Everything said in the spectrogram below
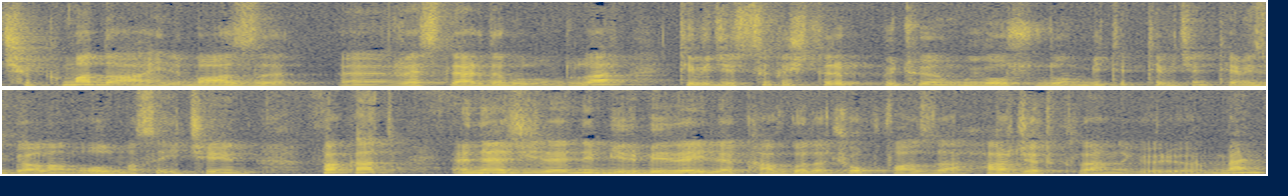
çıkma dahil bazı e, restlerde bulundular. Twitch'i sıkıştırıp bütün bu yolsuzluğun bitip Twitch'in temiz bir alan olması için. Fakat enerjilerini birbirleriyle kavgada çok fazla harcadıklarını görüyorum ben.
